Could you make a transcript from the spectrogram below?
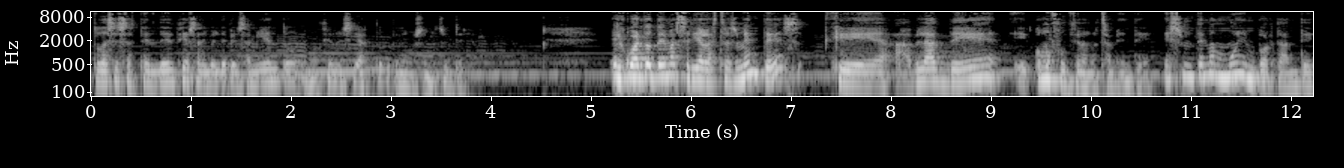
todas esas tendencias a nivel de pensamiento, emociones y acto que tenemos en nuestro interior. El cuarto tema sería las tres mentes, que habla de eh, cómo funciona nuestra mente. Es un tema muy importante.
